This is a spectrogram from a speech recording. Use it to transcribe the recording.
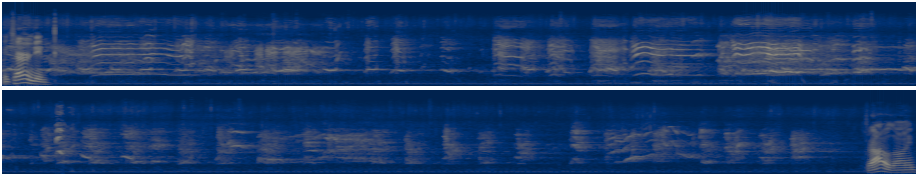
We turned him. Throttle's on him.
